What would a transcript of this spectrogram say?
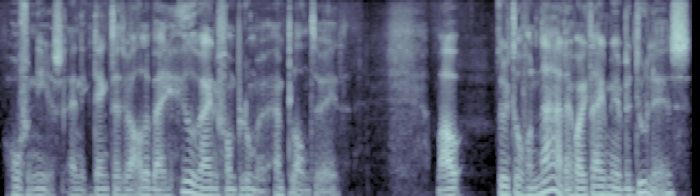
hoveniers. En ik denk dat we allebei heel weinig van bloemen en planten weten. Maar toen ik erover nadacht, wat ik er eigenlijk mee bedoel is,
